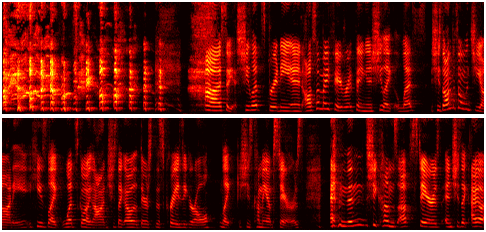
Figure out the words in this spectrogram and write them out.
Moving on. Uh, so yes, she lets Brittany in. Also, my favorite thing is she like lets. She's on the phone with Jionni. He's like, "What's going on?" She's like, "Oh, there's this crazy girl. Like, she's coming upstairs." And then she comes upstairs and she's like, I, uh,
